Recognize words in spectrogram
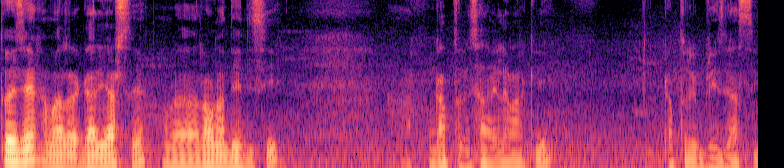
তো এই যে আমার গাড়ি আসছে, আমরা রওনা দিয়ে দিছি। গাবতলি ছাড়াইলাম আর কি। গাবতলি ব্রিজে আছি।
